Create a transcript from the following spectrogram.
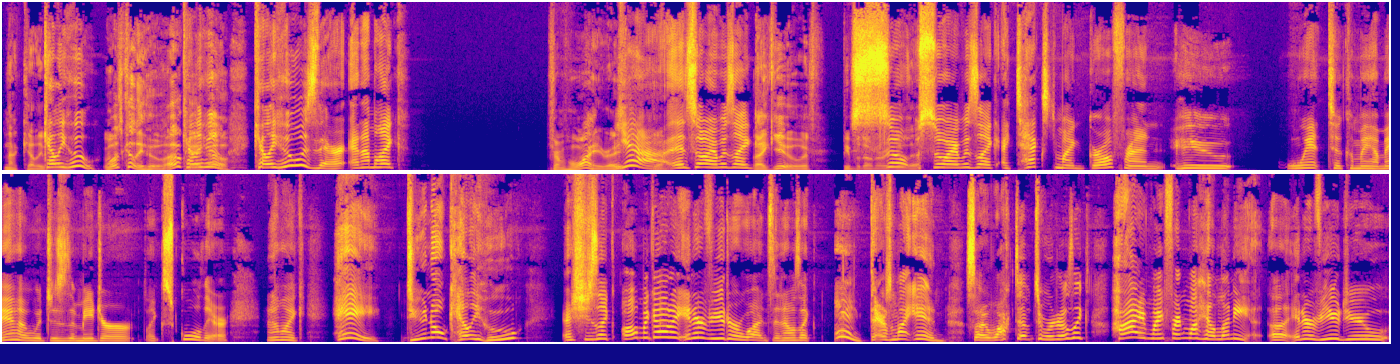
not Kelly. Uh, Kelly Hu. who? It was Kelly Hu? Okay, Kelly Hu. oh, Kelly Hu was there. And I'm like, from Hawaii, right? yeah. And so I was like, like you. If people don't already know so that. so I was like, I text my girlfriend who went to Kamehameha, which is the major like school there, and I'm like, hey, do you know Kelly Hu? And she's like, oh my god, I interviewed her once, and I was like, mm, there's my in. So I walked up to her and I was like, hi, my friend Maheleni uh, interviewed you.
